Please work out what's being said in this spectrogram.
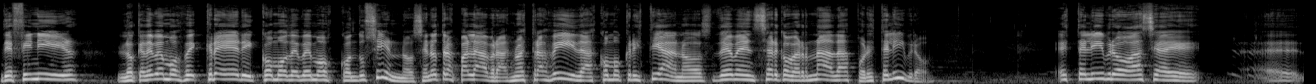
definir lo que debemos creer y cómo debemos conducirnos. En otras palabras, nuestras vidas como cristianos deben ser gobernadas por este libro. Este libro hace eh,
